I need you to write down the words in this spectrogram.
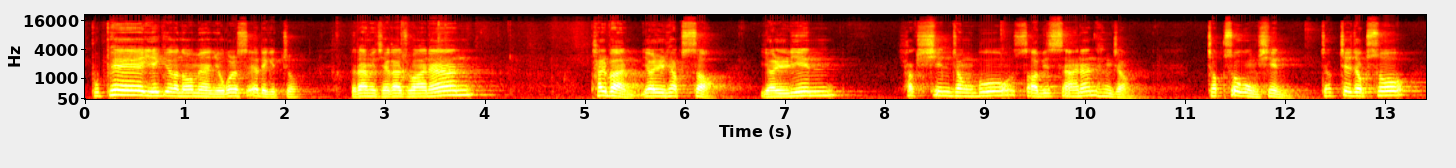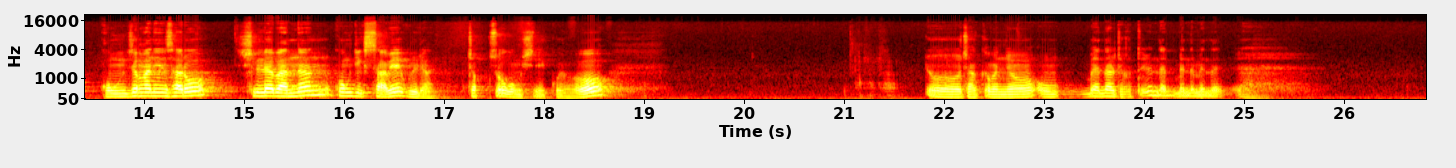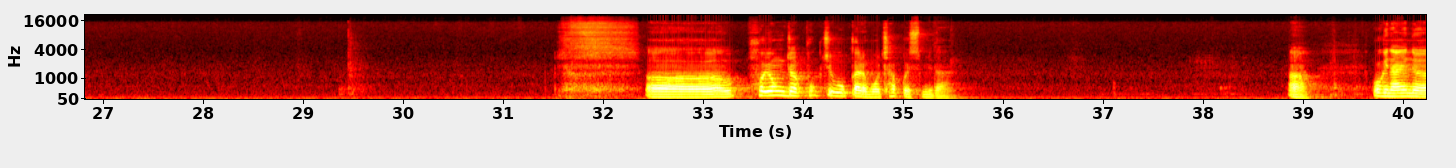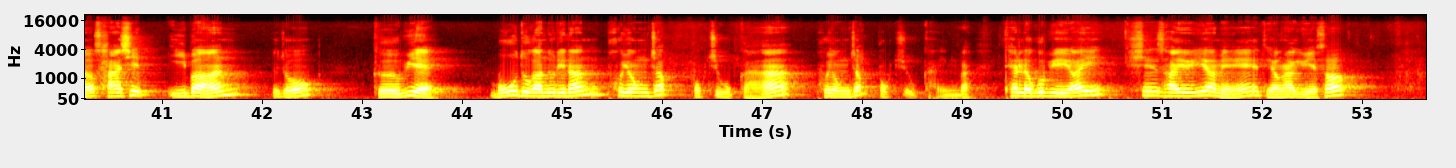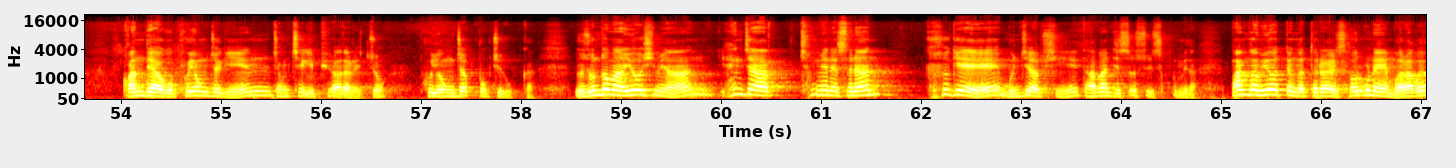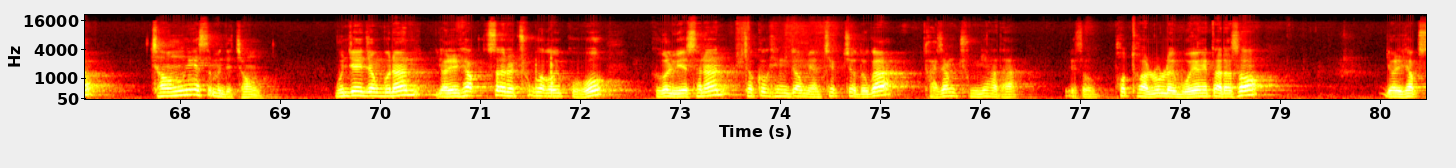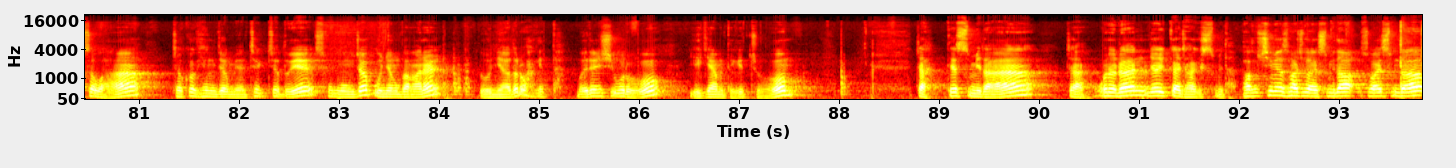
부패 얘기가 나오면 요걸 써야 되겠죠. 그 다음에 제가 좋아하는 8번 열혁서 열린 혁신정부 서비스하는 행정 적소공신 적재적소 공정한 인사로 신뢰받는 공직사회 훈련 적소공신 있고요. 어 잠깐만요. 어, 맨날 또 맨날 맨날 맨날. 어 포용적 복지 국가를 못 찾고 있습니다. 아 거기 나 있는 42번 그죠? 그 위에 모두가 누리는 포용적 복지국가, 포용적 복지국가입니다. 텔레그비의 신사회위험에 대응하기 위해서 관대하고 포용적인 정책이 필요하다 그랬죠. 포용적 복지국가. 요 정도만 외우시면 행작 측면에서는 크게 문제없이 답안지 쓸 수 있을 겁니다. 방금 외웠던 것들을 서론에 뭐라고요? 정에 쓰면 돼, 정. 문재인 정부는 열혁서를 추구하고 있고 그걸 위해서는 적극 행정 면책 제도가 가장 중요하다. 그래서 포토와 롤러의 모양에 따라서 열혁서와 적극 행정 면책 제도의 성공적 운영 방안을 논의하도록 하겠다. 뭐 이런 식으로 얘기하면 되겠죠. 자, 됐습니다. 자, 오늘은 여기까지 하겠습니다. 박수 치면서 마치도록 하겠습니다. 수고하셨습니다.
